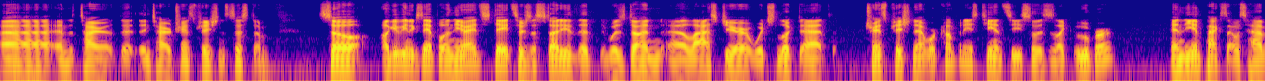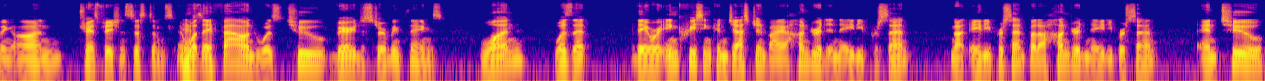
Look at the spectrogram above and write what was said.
uh, and the entire, the entire transportation system. So I'll give you an example. In the United States, there's a study that was done uh, last year which looked at transportation network companies, TNC. So this is like Uber, and the impacts that was having on transportation systems. And yes. what they found was two very disturbing things. One was that they were increasing congestion by 180%, not 80%, but 180%. And two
